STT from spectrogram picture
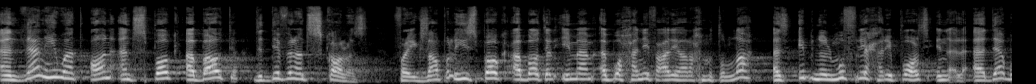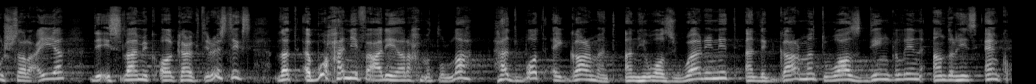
And then he went on and spoke about the different scholars. For example, he spoke about Imam Abu Hanif alayhi rahmatullah as Ibn al-Muflih reports in Al-Adab al-Shar'iyya, the Islamic all characteristics, that Abu Hanif alayhi rahmatullah had bought a garment and he was wearing it and the garment was dangling under his ankle.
